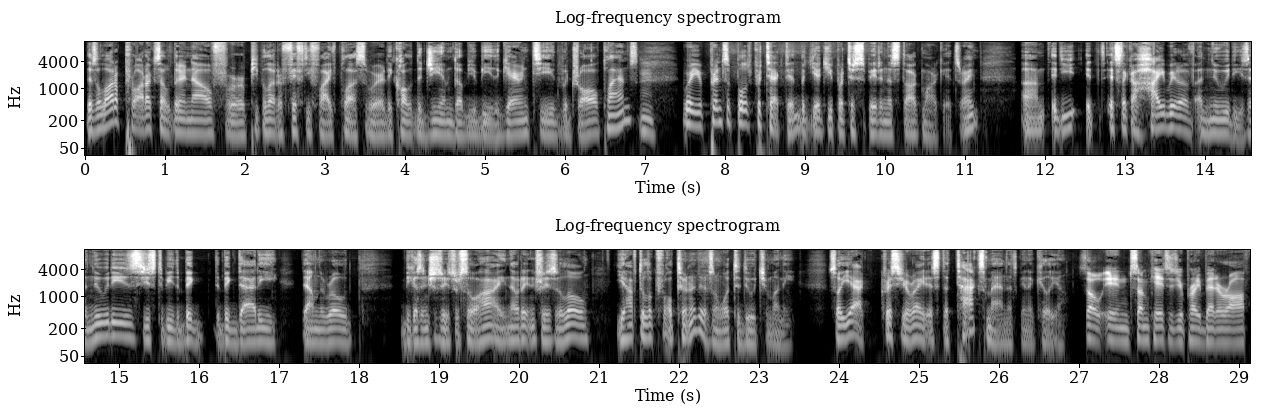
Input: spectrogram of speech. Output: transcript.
There's a lot of products out there now for people that are 55 plus, where they call it the GMWB, the Guaranteed Withdrawal Plans, where your principal is protected, but yet you participate in the stock markets, right? Um, it, it it's like a hybrid of annuities. Annuities used to be the big the big daddy down the road because interest rates were so high. Now that interest rates are low, you have to look for alternatives on what to do with your money. So yeah, Chris, you're right. It's the tax man that's going to kill you. So in some cases, you're probably better off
